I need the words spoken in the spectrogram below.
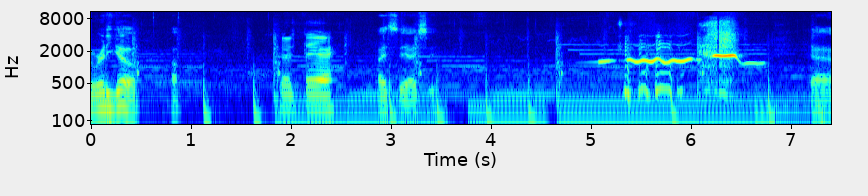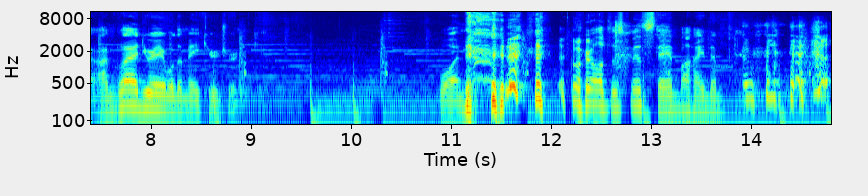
Where'd he go? Oh. Right there. I see, I see. Yeah, I'm glad you were able to make your journey, kid. one. We're all just gonna stand behind him.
